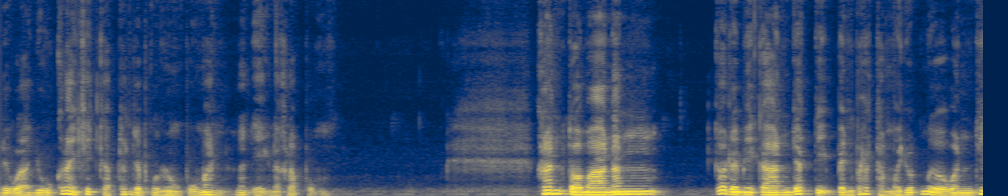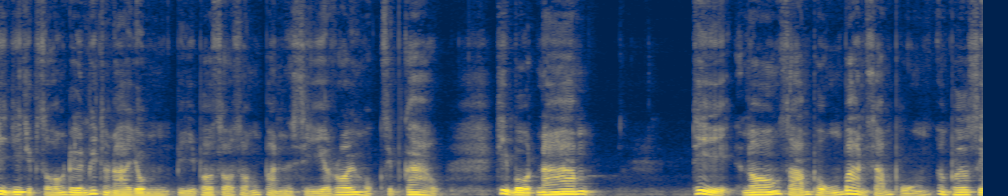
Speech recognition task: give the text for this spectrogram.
เรียกว่าอยู่ใกล้ชิดกับท่านเจ้าคุณหลวงปู่มั่นนั่นเองนะครับผมครั้นต่อมานั้นก็ได้มีการยัตติเป็นพระธรรมยุทธ์เมื่อวันที่ 22 เดือนมิถุนายน ปี พศ 2469 ที่โบสถ์น้ำ ที่น้องสามผงบ้านสามผงอำเภอศรี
